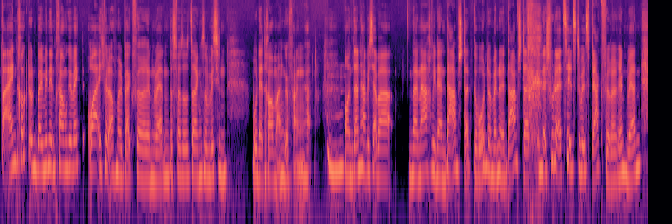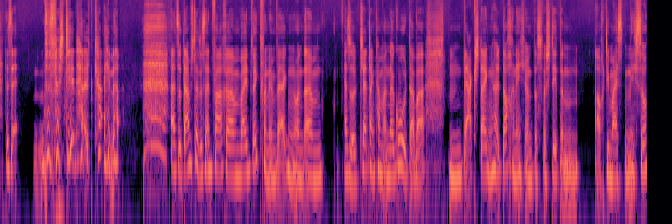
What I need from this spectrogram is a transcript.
beeindruckt und bei mir den Traum geweckt, oh, ich will auch mal Bergführerin werden. Das war sozusagen so ein bisschen, wo der Traum angefangen hat. Mhm. Und dann habe ich aber danach wieder in Darmstadt gewohnt. Und wenn du in Darmstadt in der Schule erzählst, du willst Bergführerin werden, das, das versteht halt keiner. Also Darmstadt ist einfach ähm, weit weg von den Bergen und ähm, also klettern kann man da gut, aber ähm, Bergsteigen halt doch nicht und das versteht dann auch die meisten nicht so.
